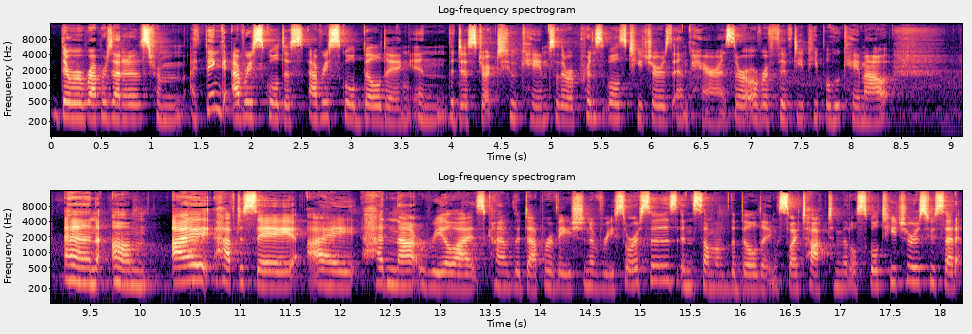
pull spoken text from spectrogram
there were representatives from I think every school dis, every school building in the district who came. So there were principals, teachers, and parents. There were over 50 people who came out, And um, I have to say, I had not realized kind of the deprivation of resources in some of the buildings. So I talked to middle school teachers who said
